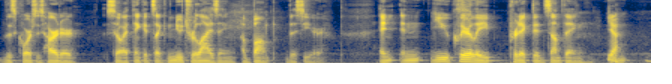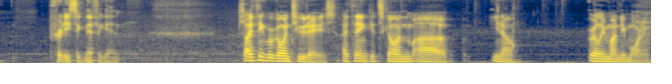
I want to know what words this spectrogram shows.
this course is harder. So I think it's like neutralizing a bump this year. And and you clearly predicted something Yeah. pretty significant. So I think we're going two days. I think it's going, uh, you know, early Monday morning.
